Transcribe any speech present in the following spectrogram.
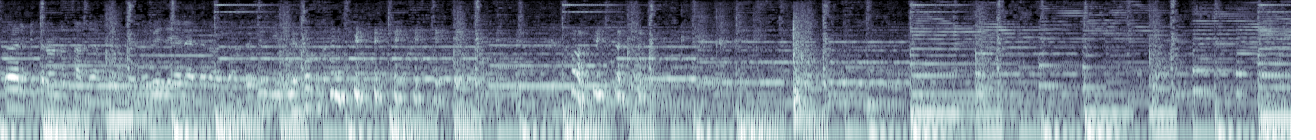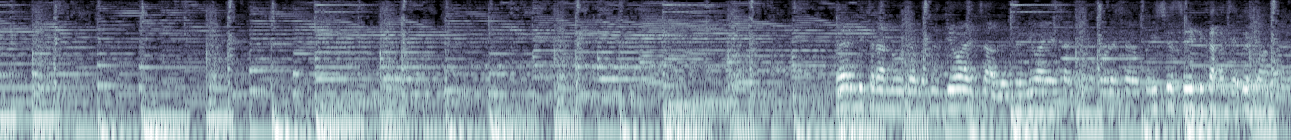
तर मित्रांनो चालू आपण डबे द्यायला तर आता तर मित्रांनो उद्यापासून दिवाळी चालू आहे. तर दिवाळीसाठी थोडेसे पैसे सेट करायचे मला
